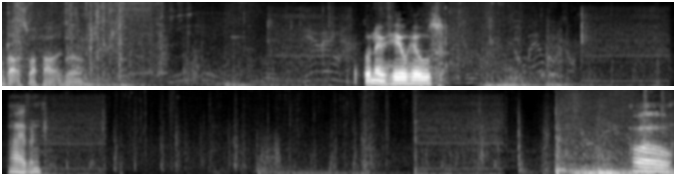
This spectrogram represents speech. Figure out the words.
I've got to swap out as well. I've got no heal hills. I haven't. Whoa.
